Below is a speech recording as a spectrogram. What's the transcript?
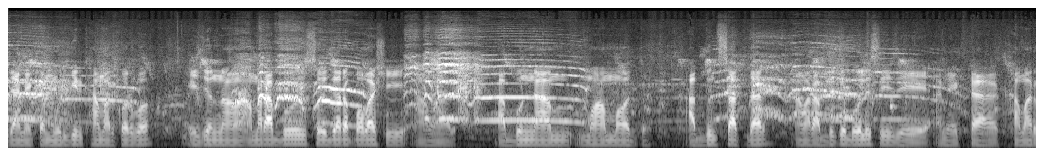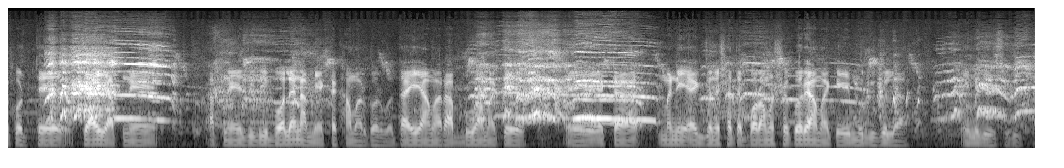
যে আমি একটা মুরগির খামার করব। এই জন্য আমার আব্বু সৌদি আরব প্রবাসী, আমার আব্বুর নাম মোহাম্মদ আব্দুল সাত্তার। আমার আব্বুকে বলেছি যে, আমি একটা খামার করতে চাই, আপনি আপনি যদি বলেন আমি একটা খামার করব। তাই আমার আব্বু আমাকে একটা মানে একজনের সাথে পরামর্শ করে আমাকে এই মুরগিগুলা এনে আচ্ছা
